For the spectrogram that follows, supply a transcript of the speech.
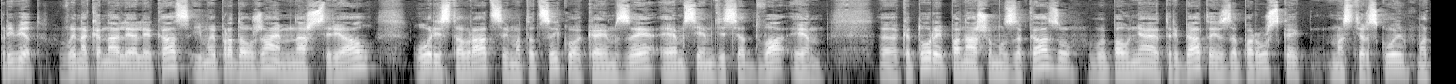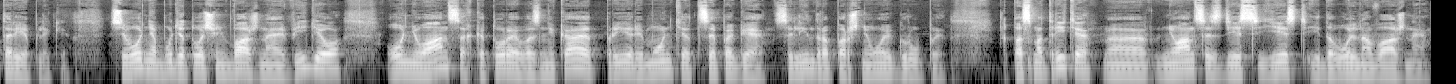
Привет! Вы на канале Олекас, и мы продолжаем наш сериал о реставрации мотоцикла КМЗ М72Н, э, который по нашему заказу выполняют ребята из Запорожской мастерской мотореплики. Сегодня будет очень важное видео о нюансах, которые возникают при ремонте ЦПГ, цилиндра поршневой группы. Посмотрите, э, нюансы здесь есть и довольно важные.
